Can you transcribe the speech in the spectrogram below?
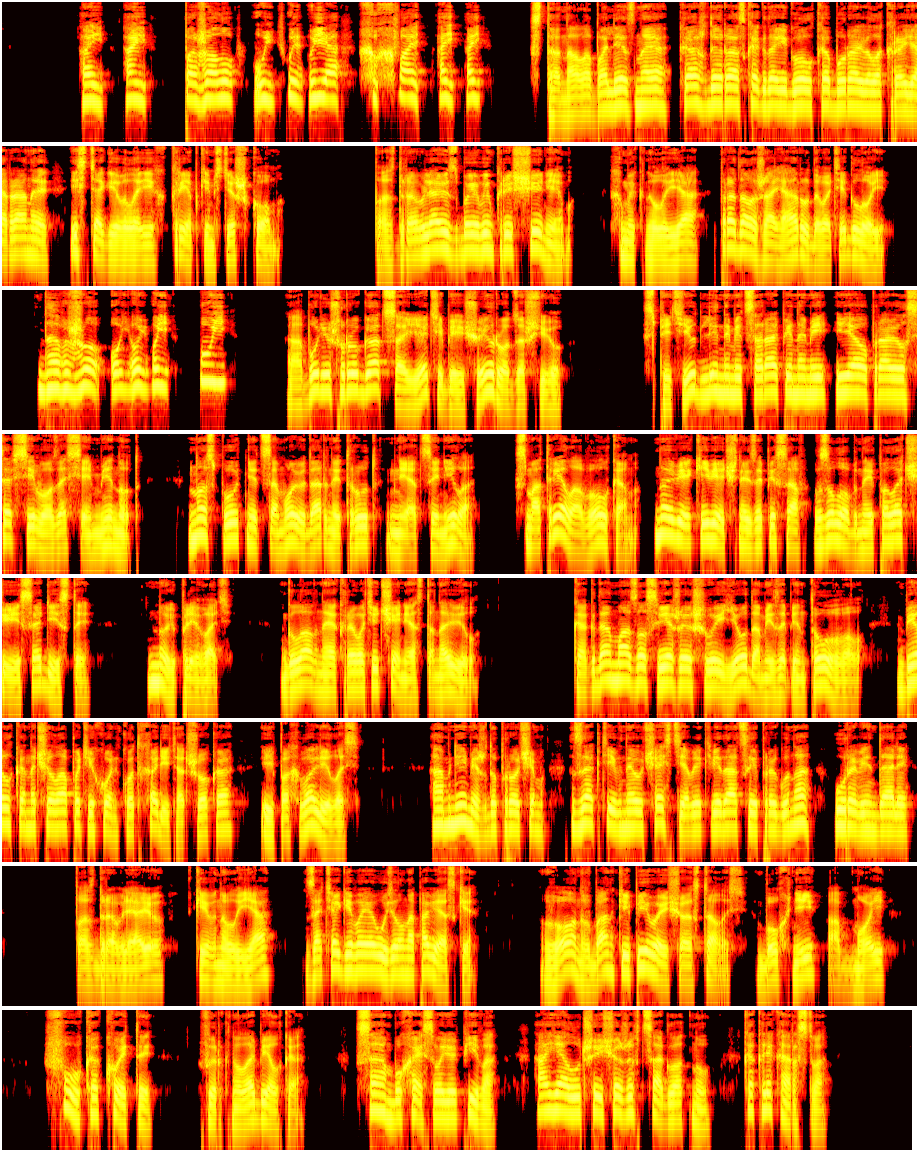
«Ай, ай, пожалуй, уй, уй, я, хвай, ай, ай!» Стонала болезная каждый раз, когда иголка буравила края раны и стягивала их крепким стежком. «Поздравляю с боевым крещением!» — хмыкнул я, продолжая орудовать иглой. «Да вжо! Ой-ой-ой! Уй!» «А будешь ругаться, я тебе еще и рот зашью!» С пятью длинными царапинами я управился всего за семь минут. Но спутница мой ударный труд не оценила. Смотрела волком, навеки вечный записав в злобные палачи и садисты. Ну и плевать. Главное, кровотечение остановил. Когда мазал свежие швы йодом и забинтовывал, белка начала потихоньку отходить от шока и похвалилась. А мне, между прочим, за активное участие в ликвидации прыгуна уровень дали. «Поздравляю», — кивнул я, затягивая узел на повязке. «Вон, в банке пива еще осталось. Бухни, обмой». «Фу, какой ты!» — фыркнула Белка. «Сам бухай свое пиво, а я лучше еще живца глотну, как лекарство».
